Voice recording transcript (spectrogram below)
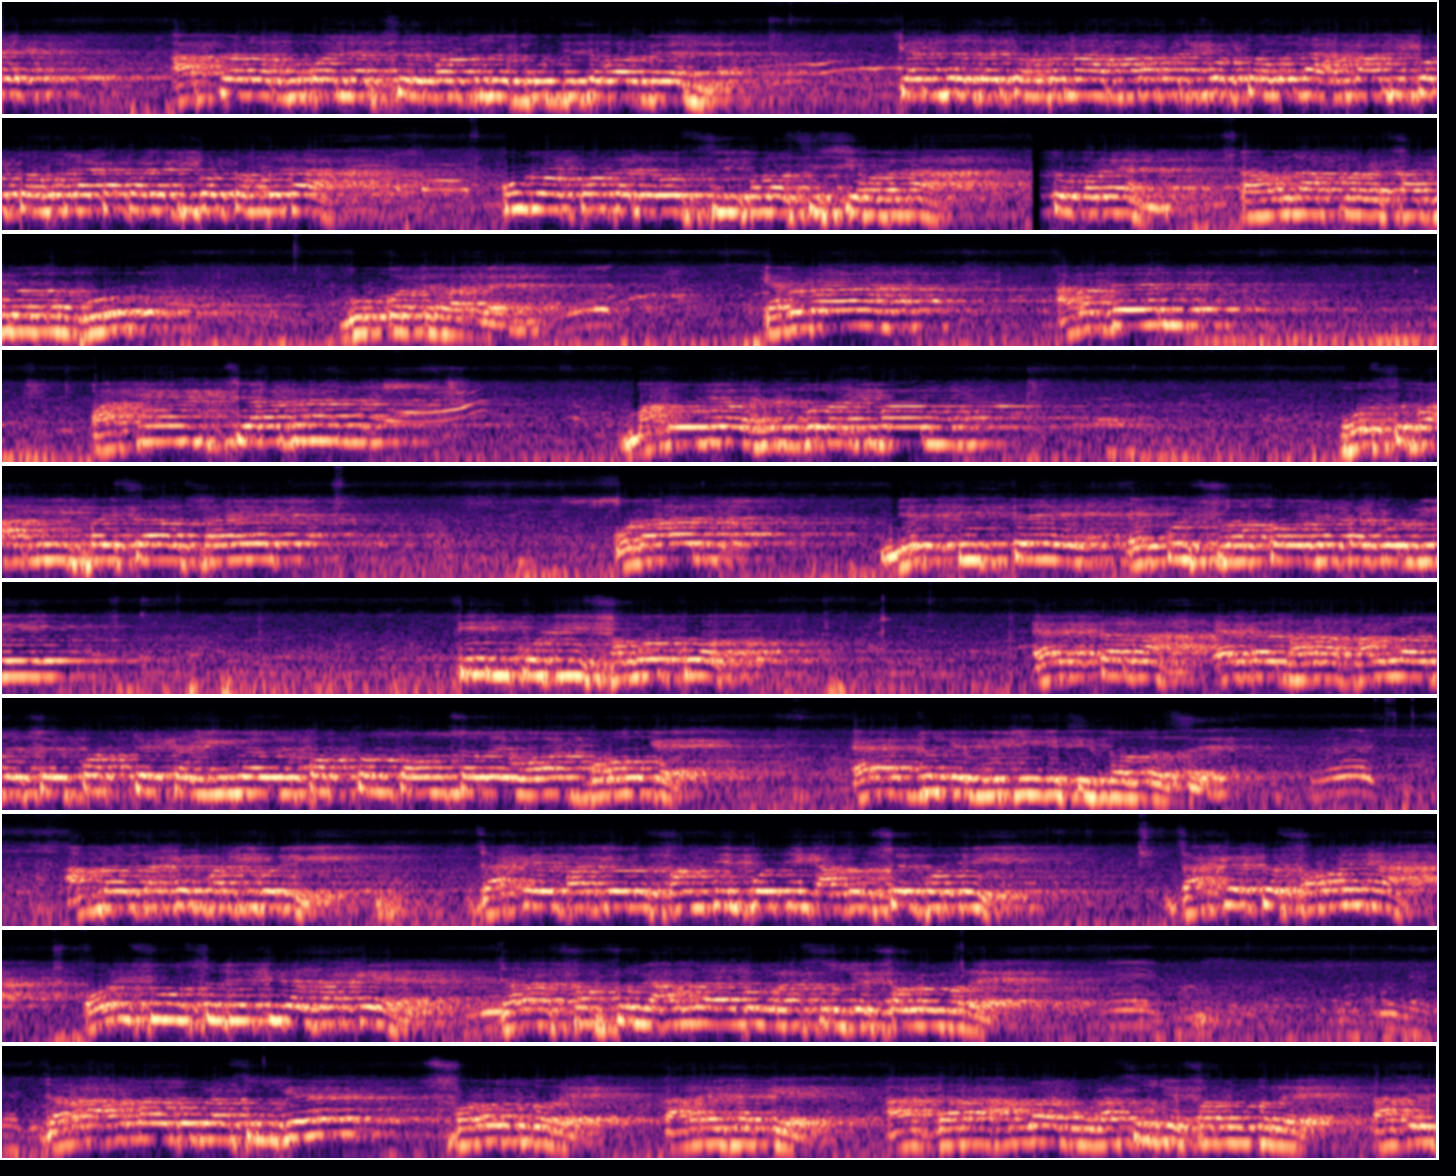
আপনারা মোবাইল অ্যাপসের মাধ্যমে ভোট দিতে পারবেন। কেন্দ্রে যেতে হবে না, মারামারি করতে হবে না, হানাহানি করতে হবে না, কাটাকাটি করতে হবে না। কোন প্রকারের শৃঙ্খলা সৃষ্টি হবে না। করেন, তাহলে আপনারা স্বাধীনতার ভোগ ভোগ করতে পারবেন। কেননা আমাদের পার্টির চেয়ারম্যান, মাননীয় হেজবুল্লাহ ইমাম মোস্তফা আমির ফয়সাল সাহেব ওনার নেতৃত্বে একুশ লক্ষ নেতা কর্মী তিন কোটি সমর্থক একটা না একাধারা বাংলাদেশের প্রত্যেকটা ইউনিয়নের প্রত্যন্ত অঞ্চলে ওয়ার্ড ব্লকে একযোগে মিটিং মিছিল চলতেছে আমরা জাকের পার্টি করি জাকের পার্টি হলো শান্তির প্রতীক, আদর্শের প্রতীক জাকের তো সবাই না ওই সমস্ত ব্যক্তিরা যাকে, যারা সবসময় আল্লাহ এবং রাসুলকে স্মরণ করে। যারা আল্লাহ এবং রাসুলকে স্মরণ করে, তারাই যাকে। আর যারা আল্লাহ এবং রাসুলকে স্মরণ করে, তাদের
